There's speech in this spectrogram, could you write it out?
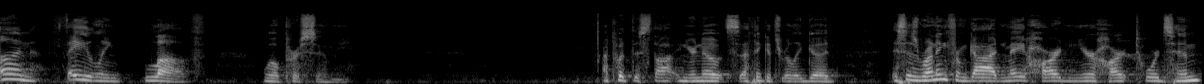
unfailing love will pursue me. I put this thought in your notes. I think it's really good. It says, running from God may harden your heart towards Him,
